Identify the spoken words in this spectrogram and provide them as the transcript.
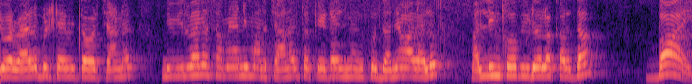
your valuable time with our channel మీ విలువైన సమయాన్ని మన ఛానల్తో కేటాయించినందుకు ధన్యవాదాలు. మళ్ళీ ఇంకో వీడియోలో కలుద్దాం. బాయ్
